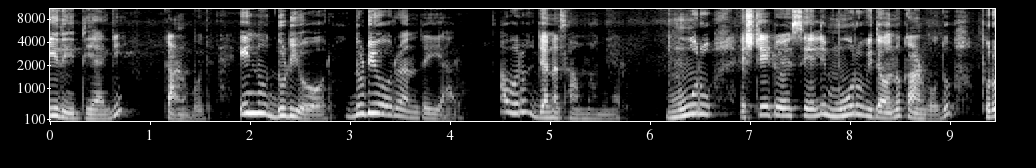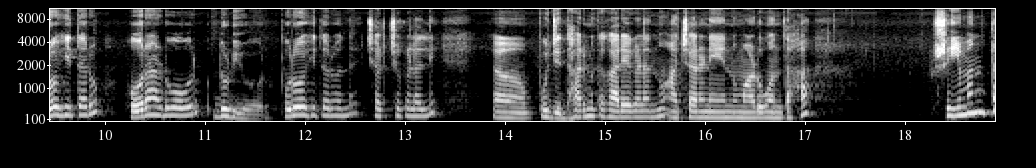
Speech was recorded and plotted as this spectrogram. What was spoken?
ಈ ರೀತಿಯಾಗಿ ಕಾಣ್ಬೋದು. ಇನ್ನು ದುಡಿಯುವವರು ದುಡಿಯುವವರು ಅಂದರೆ ಯಾರು? ಅವರು ಜನಸಾಮಾನ್ಯರು. ಮೂರು, ಎಸ್ಟೇಟ್ ವ್ಯವಸ್ಥೆಯಲ್ಲಿ ಮೂರು ವಿಧವನ್ನು ಕಾಣ್ಬೋದು. ಪುರೋಹಿತರು ಹೋರಾಡುವವರು, ದುಡಿಯುವವರು. ಪುರೋಹಿತರು ಅಂದರೆ ಚರ್ಚುಗಳಲ್ಲಿ ಪೂಜೆ, ಧಾರ್ಮಿಕ ಕಾರ್ಯಗಳನ್ನು, ಆಚರಣೆಯನ್ನು ಮಾಡುವಂತಹ ಶ್ರೀಮಂತ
